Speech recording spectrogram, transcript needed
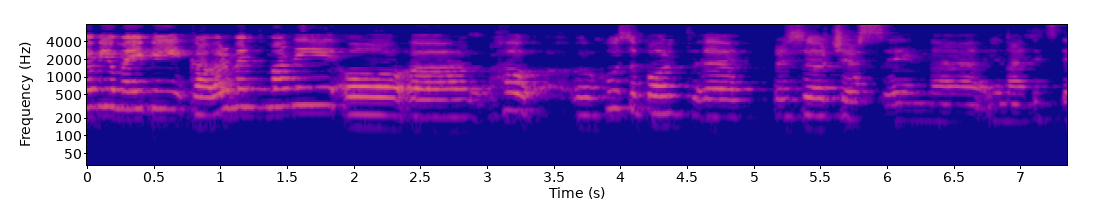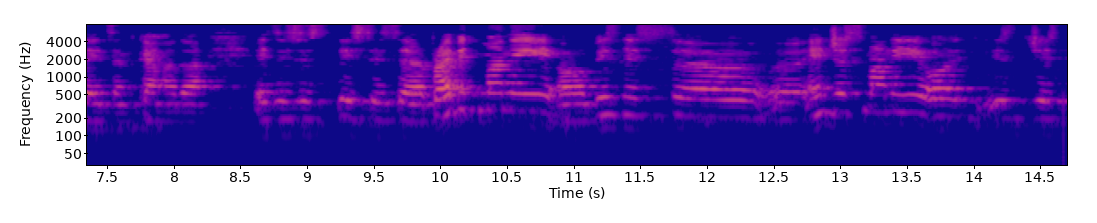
have you maybe government money or uh, how, uh, who support uh, researchers in United States and Canada? Is this is, this is private money or business angels money or is just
